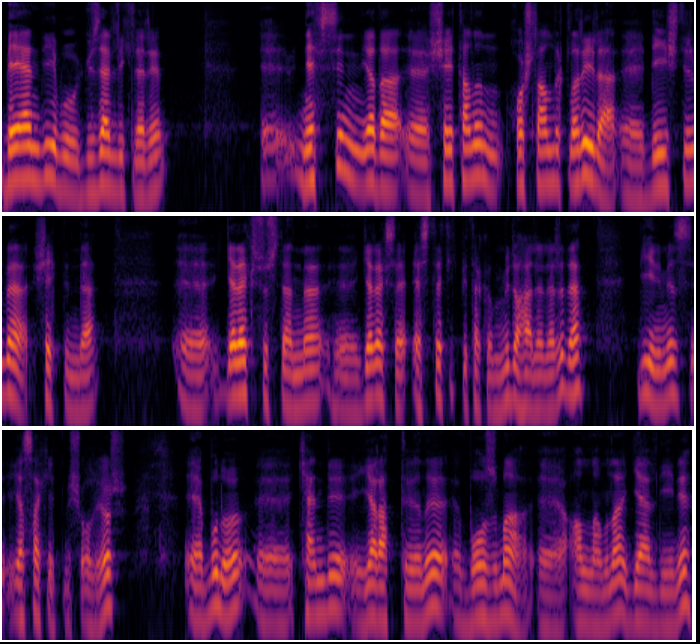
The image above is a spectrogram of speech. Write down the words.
beğendiği bu güzellikleri e, nefsin ya da e, şeytanın hoşlandıklarıyla e, değiştirme şeklinde e, gerek süslenme e, gerekse estetik bir takım müdahaleleri de dinimiz yasak etmiş oluyor. E, bunu e, kendi yarattığını bozma e, anlamına geldiğini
